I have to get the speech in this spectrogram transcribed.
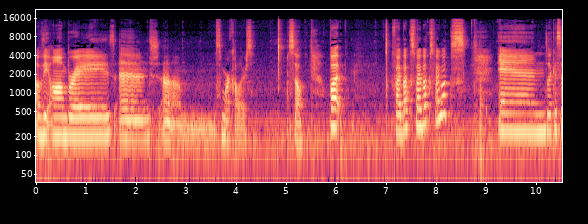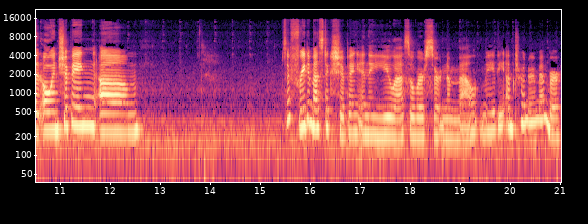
of the ombres and um, some more colors. So, but five bucks, five bucks, five bucks. And like I said, oh, and shipping, um, is there free domestic shipping in the U.S. over a certain amount, maybe? I'm trying to remember.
